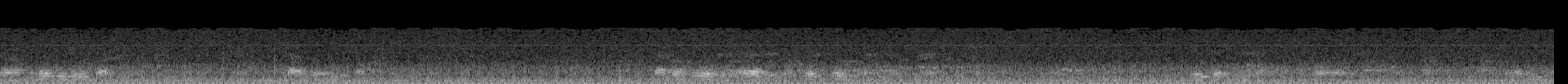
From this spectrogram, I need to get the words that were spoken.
ဒါလည်းဒီလိုပါ။ဒါတော့ဒီပါ။ဒါတော့ဒီအဲဒီကိုပြည့်တယ်။ဒီကနေ့ကတော့ဒီက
